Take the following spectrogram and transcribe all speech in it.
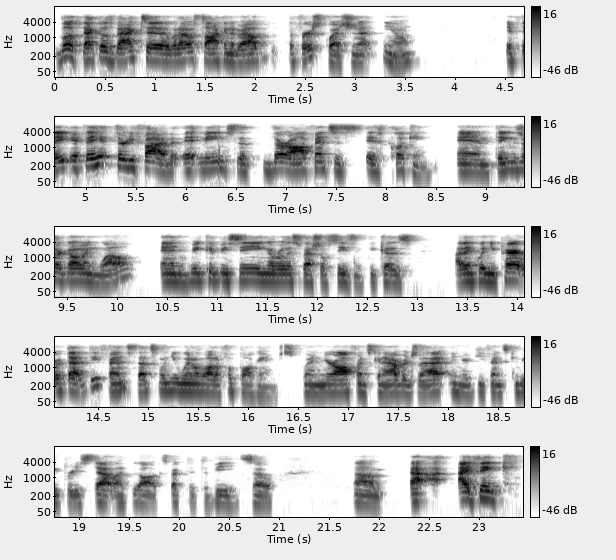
look, that goes back to what I was talking about the first question. That you know, if they if they hit 35, it, it means that their offense is is clicking and things are going well, and we could be seeing a really special season because I think when you pair it with that defense, that's when you win a lot of football games. When your offense can average that and your defense can be pretty stout, like we all expect it to be. So um, I, I think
